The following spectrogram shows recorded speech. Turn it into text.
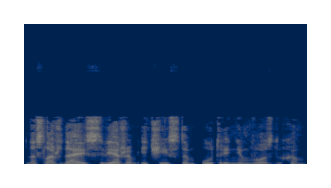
наслаждаясь свежим и чистым утренним воздухом.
